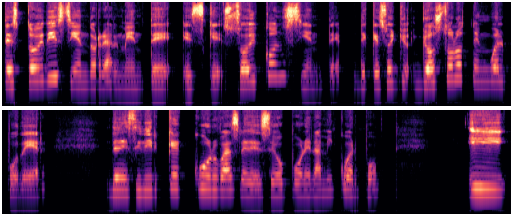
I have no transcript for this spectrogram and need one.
te estoy diciendo realmente es que soy consciente de que soy yo, yo solo tengo el poder de decidir qué curvas le deseo poner a mi cuerpo y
